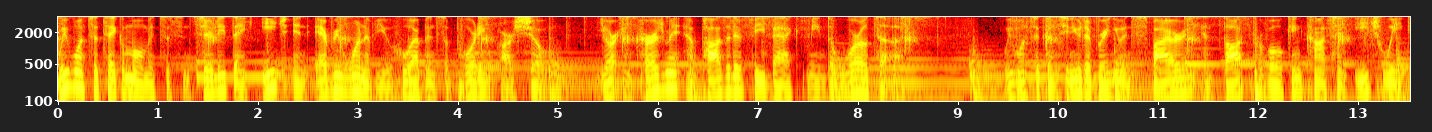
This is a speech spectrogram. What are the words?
We want to take a moment to sincerely thank each and every one of you who have been supporting our show. Your encouragement and positive feedback mean the world to us. We want to continue to bring you inspiring and thought provoking content each week,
